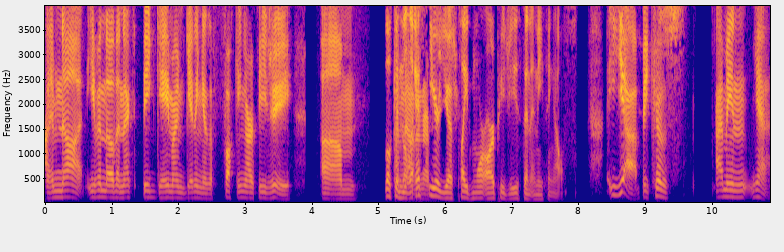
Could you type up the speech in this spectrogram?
I'm not, even though the next big game I'm getting is a fucking RPG. Um, Look, in I'm the last year, you have played more RPGs than anything else. Yeah, because I mean, yeah,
